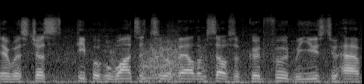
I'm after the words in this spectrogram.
it was just people who wanted to avail themselves of good food. We used to have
